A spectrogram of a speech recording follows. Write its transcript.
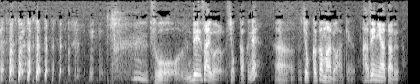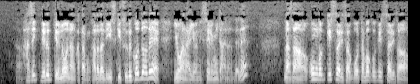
そう。で、最後、触覚ね。うん。触覚は窓を開ける。風に当たる。うん走ってるっていうのをなんか多分体で意識することで酔わないようにしてるみたいなんでね。なさ、音楽消したりさ、こうタバコ消したりさ、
